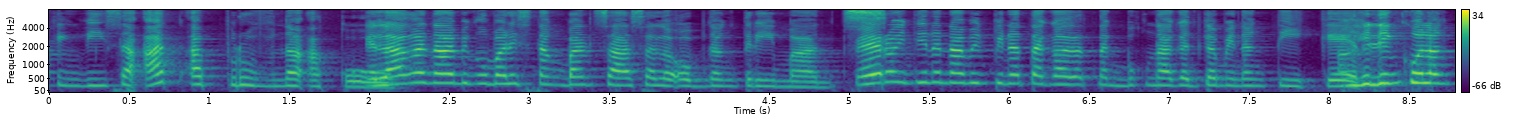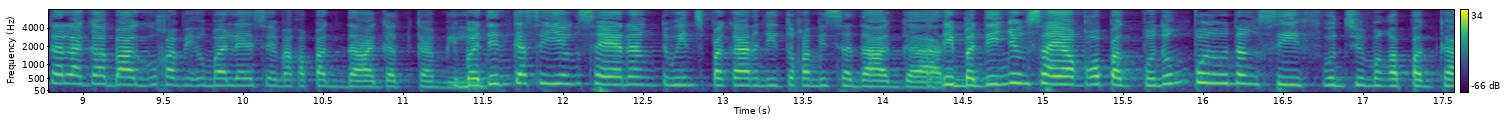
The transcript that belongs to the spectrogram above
aking visa at approve na ako. Kailangan namin umalis ng bansa sa loob ng 3 months. Pero hindi na namin pinatagal at nag-book na agad kami ng ticket. Ang hiling ko lang talaga bago kami umalis ay makapagdagat kami. Iba din kasi yung saya ng twins pagka nandito kami sa dagat. At iba din yung saya ko pag punong-puno ng seafoods yung mga pagkain.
